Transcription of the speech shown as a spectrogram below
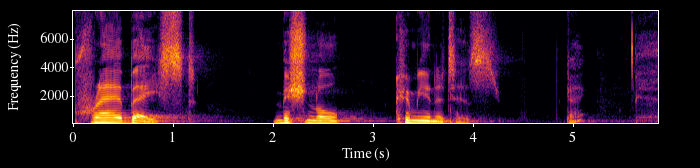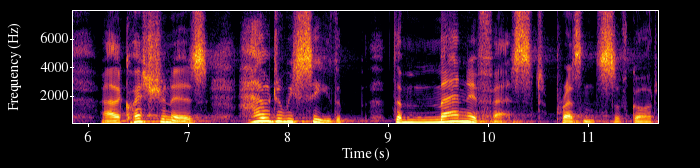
prayer based missional communities. Now, the question is how do we see the, the manifest presence of God?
